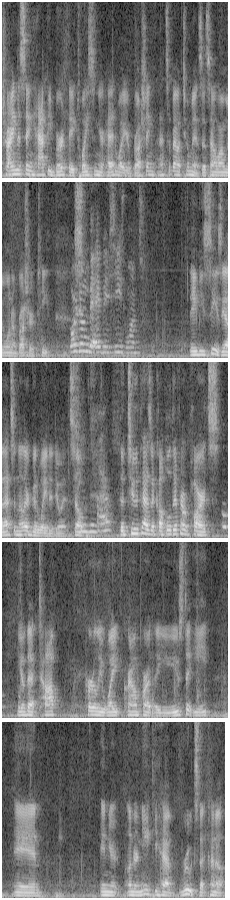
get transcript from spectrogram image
trying to sing happy birthday twice in your head while you're brushing, that's about two minutes. That's how long we want to brush our teeth. Or doing the ABCs once. ABCs, yeah, that's another good way to do it. So the tooth has a couple different parts. You have that top pearly white crown part that you used to eat, and in your underneath you have roots that kind of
